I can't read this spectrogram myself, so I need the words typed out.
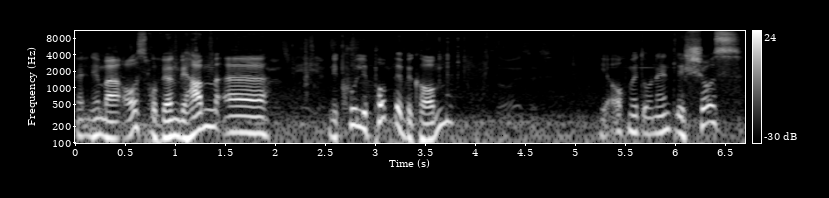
Könnten hier mal ausprobieren. Wir haben äh, eine coole Puppe bekommen. Hier auch mit unendlich Schuss.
